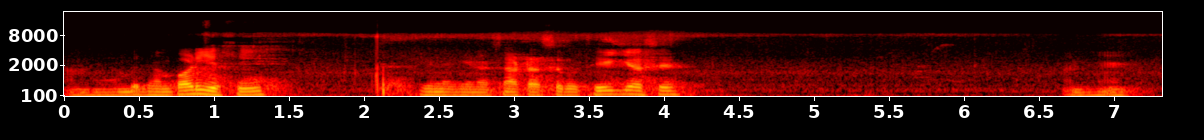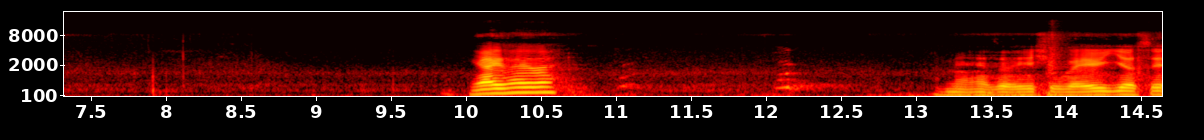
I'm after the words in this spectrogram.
અને બદામ પાડીએ છીએ. ધીમે ધીમે સાંટા શરૂ થઈ ગયા છે. અને યાય ભાઈ ભાઈ અને જો યશુભાઈ આવી ગયા છે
